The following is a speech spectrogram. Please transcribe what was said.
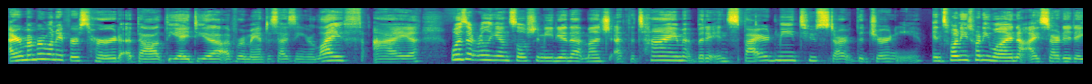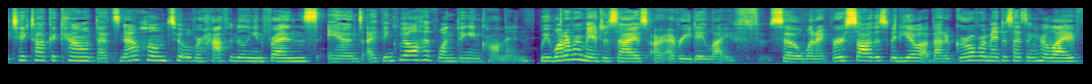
I remember when I first heard about the idea of romanticizing your life, I wasn't really on social media that much at the time, but it inspired me to start the journey. In 2021, I started a TikTok account that's now home to over half a million friends, and I think we all have one thing in common. We want to romanticize our everyday life. So when I first saw this video about a girl romanticizing her life,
